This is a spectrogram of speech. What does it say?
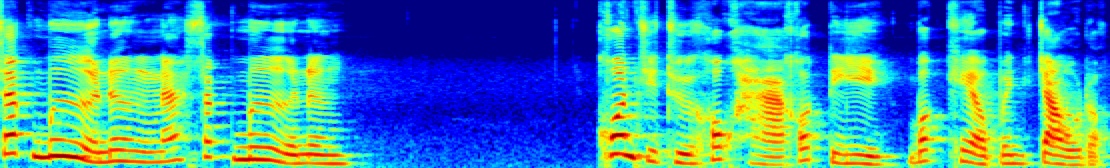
สักมือหนึ่งนะ สักมือหนึ่งคนสิถือเขาขาเขาตีบักแขวเป็นเจ้าดอก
